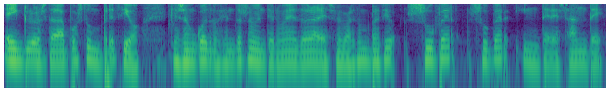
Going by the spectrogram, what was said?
e incluso estará puesto un precio, que son 499 dólares. Me parece un precio súper, súper interesante.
